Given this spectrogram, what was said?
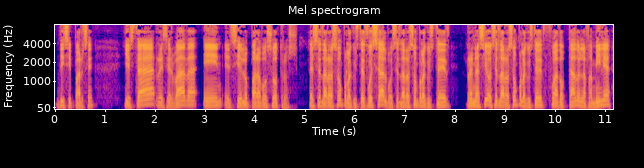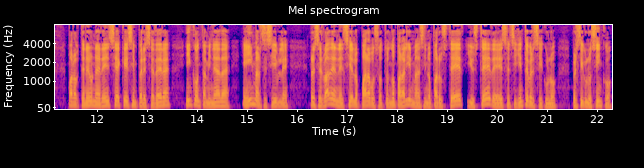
disiparse, y está reservada en el cielo para vosotros. Esa es la razón por la que usted fue salvo, esa es la razón por la que usted renació. Esa es la razón por la que usted fue adoptado en la familia para obtener una herencia que es imperecedera, incontaminada e inmarcesible, reservada en el cielo para vosotros, no para alguien más, sino para usted, y usted es el siguiente versículo, versículo 5,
